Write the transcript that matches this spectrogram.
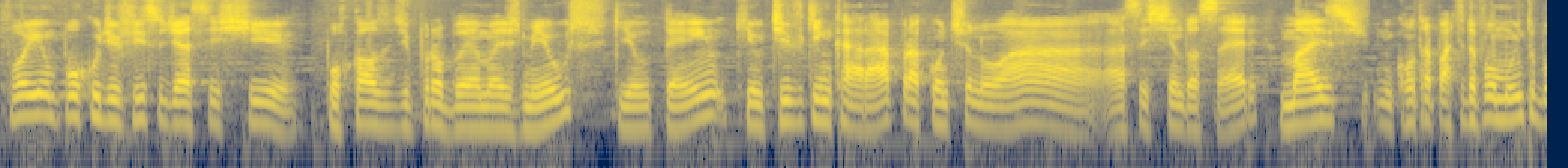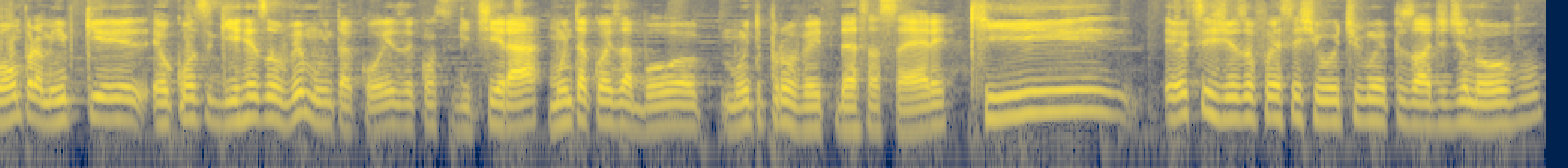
Foi um pouco difícil de assistir por causa de problemas meus que eu tenho, que eu tive que encarar pra continuar assistindo a série, mas em contrapartida foi muito bom pra mim porque eu consegui resolver muita coisa, consegui tirar muita coisa boa, muito proveito dessa série, que eu, esses dias eu fui assistir o último episódio de novo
